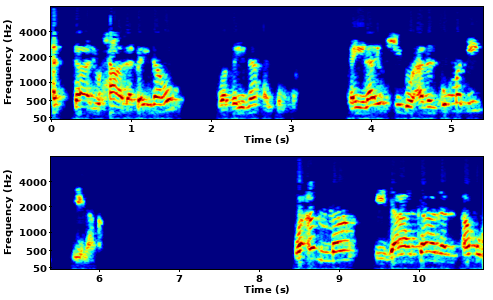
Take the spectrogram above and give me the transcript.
حتى يحال بينهم وبين الأمة. كي لا يفسدوا على الأمة دينها. وأما إذا كان الأمر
